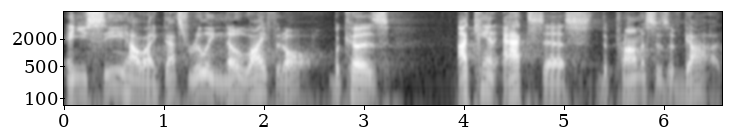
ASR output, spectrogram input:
And you see how like that's really no life at all because I can't access the promises of God.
